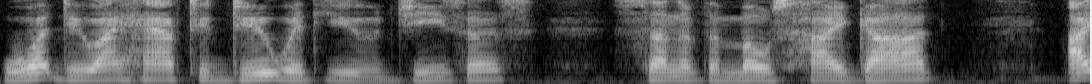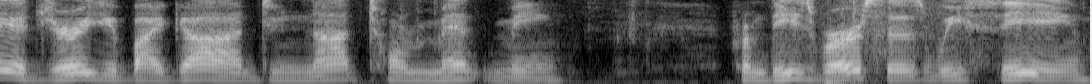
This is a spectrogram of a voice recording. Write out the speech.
What do I have to do with you, Jesus, Son of the Most High God? I adjure you by God, do not torment me. From these verses, we see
